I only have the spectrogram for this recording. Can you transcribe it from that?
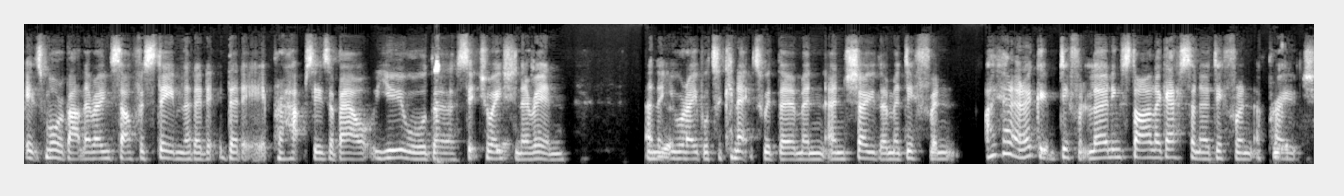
it's more about their own self esteem that it that it perhaps is about you or the situation yeah. they're in, and that yeah. you were able to connect with them and and show them a different. I don't know, a different learning style, I guess, and a different approach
